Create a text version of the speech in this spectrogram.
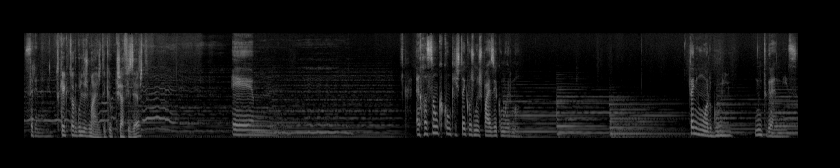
serenamente. De que é que te orgulhas mais? Daquilo que já fizeste? É hum, a relação que conquistei com os meus pais e com o meu irmão. Tenho um orgulho muito grande nisso.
